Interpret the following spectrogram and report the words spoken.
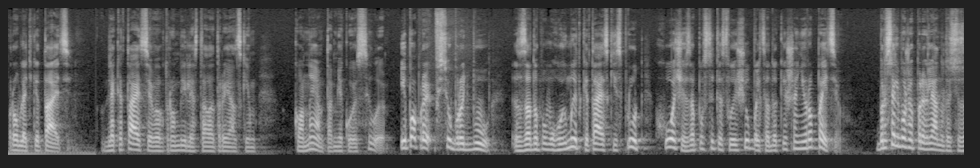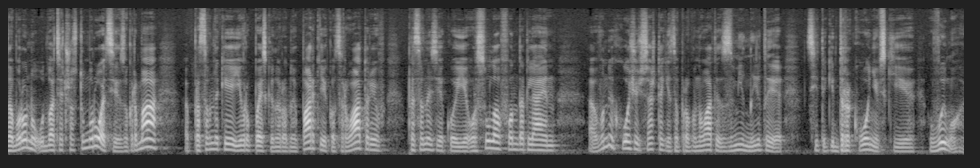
роблять китайці. Для китайців електромобілі стали троянським конем та м'якою силою. І попри всю боротьбу за допомогою мит, китайський спрут хоче запустити свої щупальця до кишень європейців. Брюссель може переглянути цю заборону у 26-му році. Зокрема, представники Європейської народної партії, консерваторів, представниці якої є Урсула фон дер Ляєн, вони хочуть все ж таки запропонувати змінити ці такі драконівські вимоги.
